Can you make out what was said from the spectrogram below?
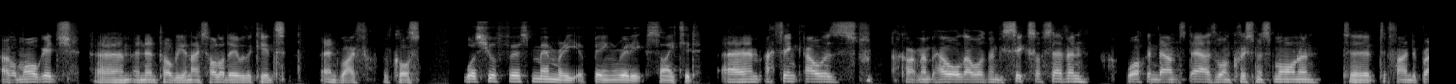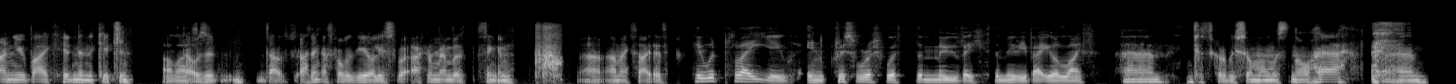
our mortgage, um, and then probably a nice holiday with the kids and wife, of course. What's your first memory of being really excited? Um, I think I was, I can't remember how old I was, maybe six or seven, walking downstairs one Christmas morning to, to find a brand new bike hidden in the kitchen. Oh, nice. That was it. That was, I think that's probably the earliest. I can remember thinking, uh, I'm excited. Who would play you in Chris Rushworth, the movie, the movie about your life? Um, just got to be someone with no hair. Um,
